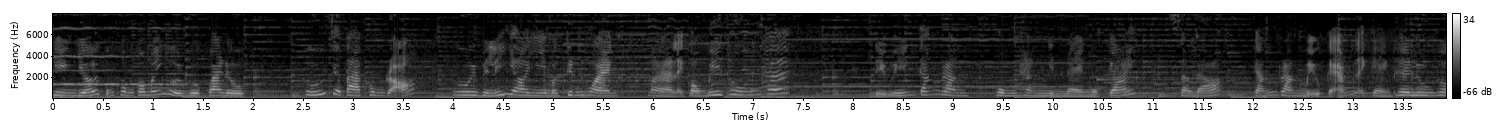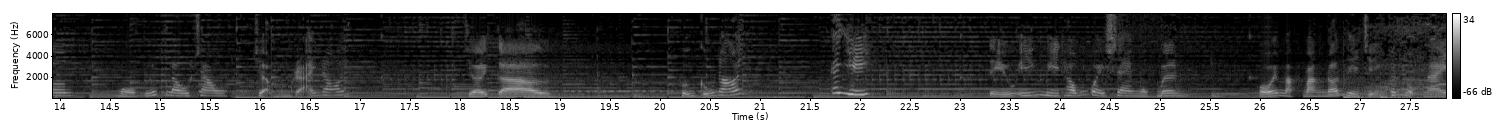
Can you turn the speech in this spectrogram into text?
thiên giới cũng không có mấy người vượt qua được. Thứ cho ta không rõ, Ngươi vì lý do gì mà kinh hoàng Mà lại còn bi thương đến thế? Tiểu Yến cắn răng, hung hăng nhìn nàng một cái, Sau đó cắn răng biểu cảm lại càng thê lương hơn. Một lúc lâu sau, Chậm rãi nói, Chơi cờ. Phượng Cửu nói, Cái gì? Tiểu Yến bi thống quay sang một bên. Khối mặt băng đó thi triển phép thuật này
